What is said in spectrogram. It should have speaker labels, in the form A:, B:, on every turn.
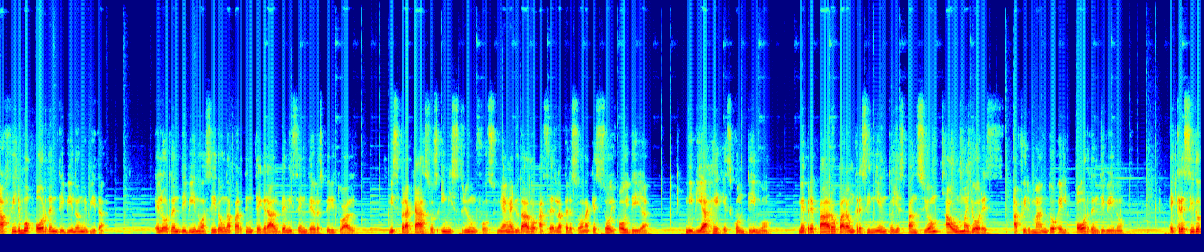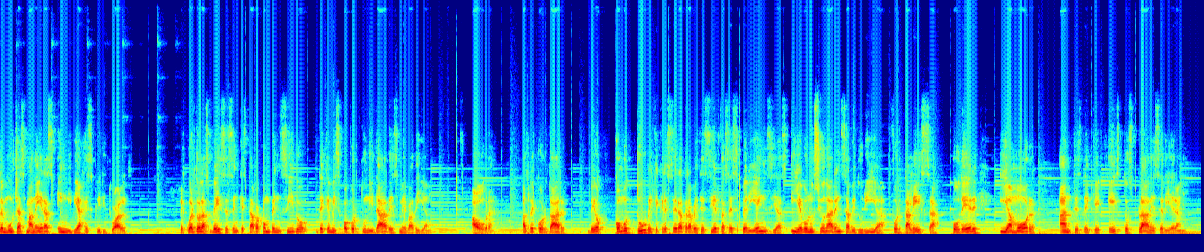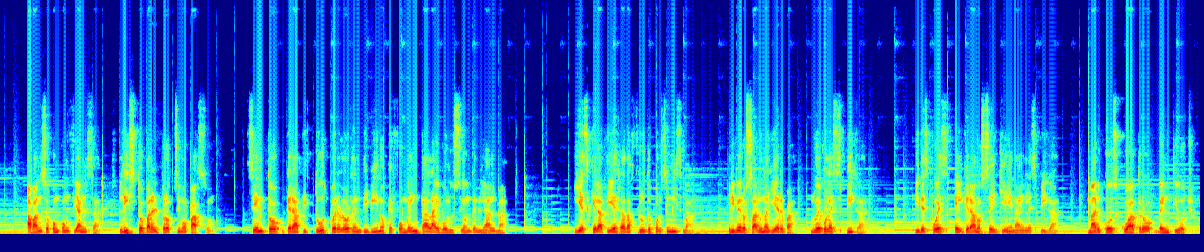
A: Afirmo orden divino en mi vida. El orden divino ha sido una parte integral de mi sendero espiritual. Mis fracasos y mis triunfos me han ayudado a ser la persona que soy hoy día. Mi viaje es continuo. Me preparo para un crecimiento y expansión aún mayores, afirmando el orden divino. He crecido de muchas maneras en mi viaje espiritual Recuerdo las veces en que estaba convencido de que mis oportunidades me evadían. Ahora, al recordar, veo cómo tuve que crecer a través de ciertas experiencias y evolucionar en sabiduría, fortaleza, poder y amor antes de que estos planes se dieran. Avanzo con confianza, listo para el próximo paso. Siento gratitud por el orden divino que fomenta la evolución de mi alma. Y es que la tierra da fruto por sí misma. Primero sale una hierba, luego la espiga, y después el grano se llena en la espiga. Marcos 4:28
